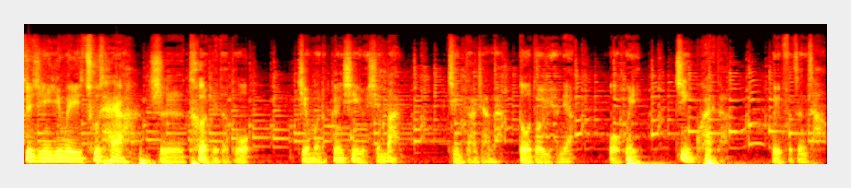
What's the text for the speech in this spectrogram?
最近因为出差啊是特别的多，节目的更新有些慢，请大家呢多多原谅，我会尽快的恢复正常。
